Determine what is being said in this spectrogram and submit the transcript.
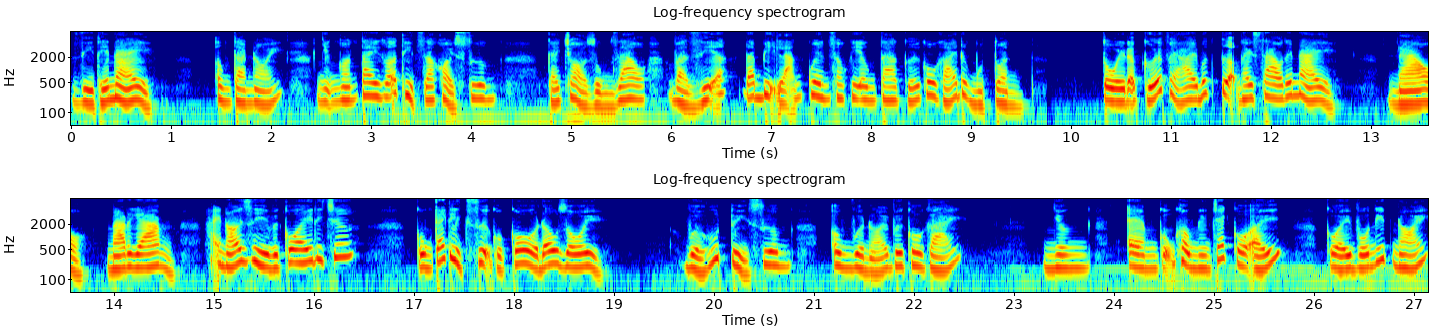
Gì thế này? Ông ta nói, những ngón tay gỡ thịt ra khỏi xương, cái trỏ dùng dao và dĩa đã bị lãng quên sau khi ông ta cưới cô gái được một tuần. Tôi đã cưới phải hai bức tượng hay sao thế này? Nào, Mariam, hãy nói gì với cô ấy đi chứ? cùng cách lịch sự của cô ở đâu rồi? Vừa hút tủy xương, ông vừa nói với cô gái. Nhưng em cũng không nên trách cô ấy. Cô ấy vốn ít nói.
